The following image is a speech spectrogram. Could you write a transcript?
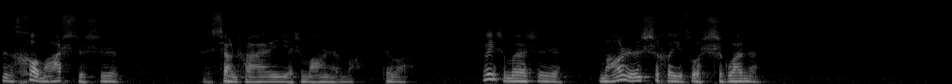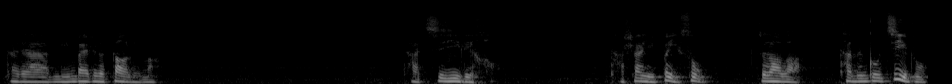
那个荷马史诗相传也是盲人嘛，对吧？为什么是盲人适合于做史官呢？大家明白这个道理吗？他记忆力好，他善于背诵，知道吧？他能够记住。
